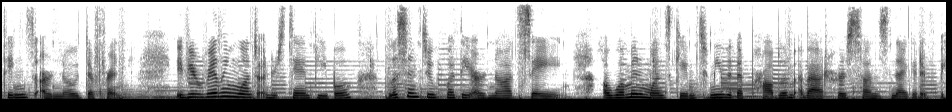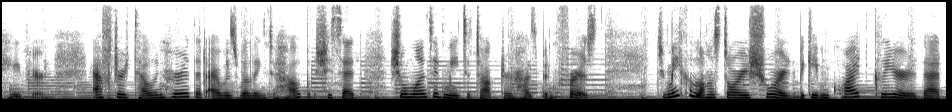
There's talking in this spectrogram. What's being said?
things are no different. If you really want to understand people, listen to what they are not saying. A woman once came to me with a problem about her son's negative behavior. After telling her that I was willing to help, she said she wanted me to talk to her husband first. To make a long story short, it became quite clear that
